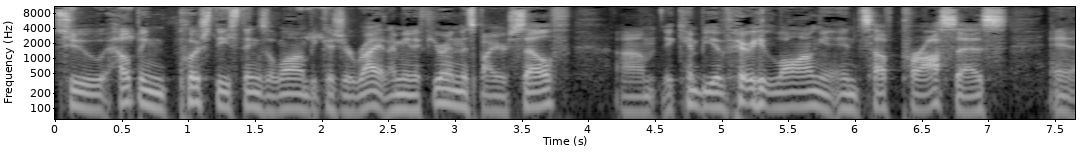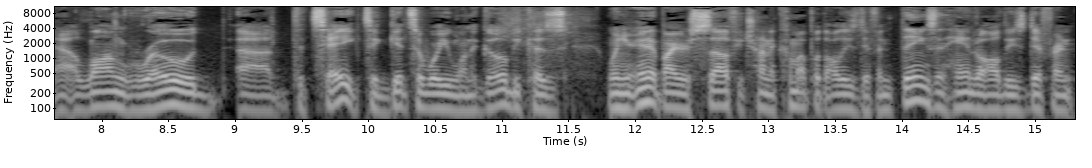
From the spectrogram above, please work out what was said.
to helping push these things along because you're right. I mean, if you're in this by yourself, um, it can be a very long and tough process and a long road uh, to take to get to where you want to go because when you're in it by yourself, you're trying to come up with all these different things and handle all these different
